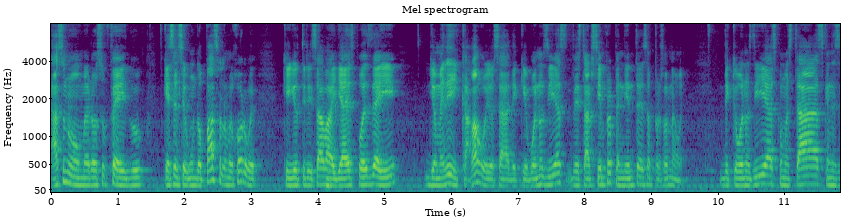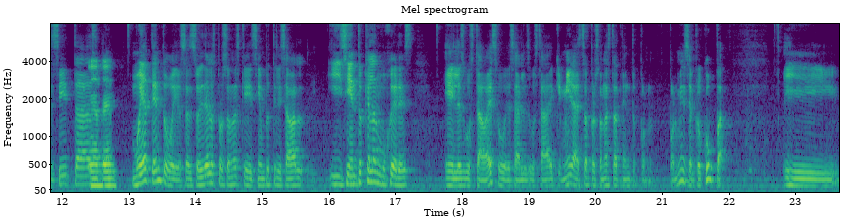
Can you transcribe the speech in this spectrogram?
a su número, su Facebook, que es el segundo paso a lo mejor, güey, que yo utilizaba. Y ya después de ahí, yo me dedicaba, güey, o sea, de que buenos días, de estar siempre pendiente de esa persona, güey. De que buenos días, ¿cómo estás? ¿Qué necesitas? Muy atento, güey. O sea, soy de las personas que siempre utilizaba. Y siento que las mujeres eh, les gustaba eso. O sea, les gustaba de que, mira, esta persona está atenta por, por mí, se preocupa. Y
